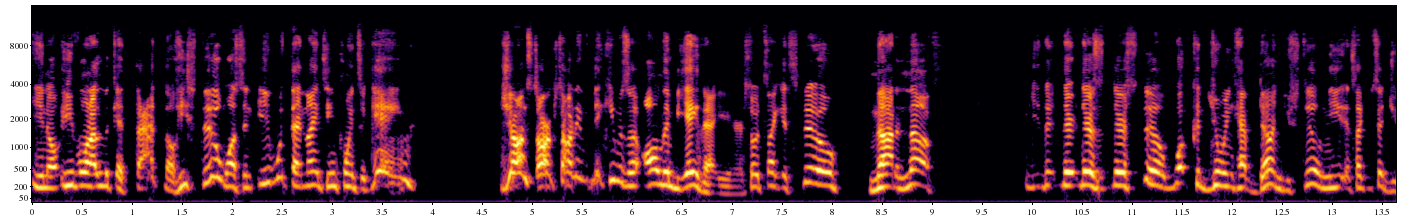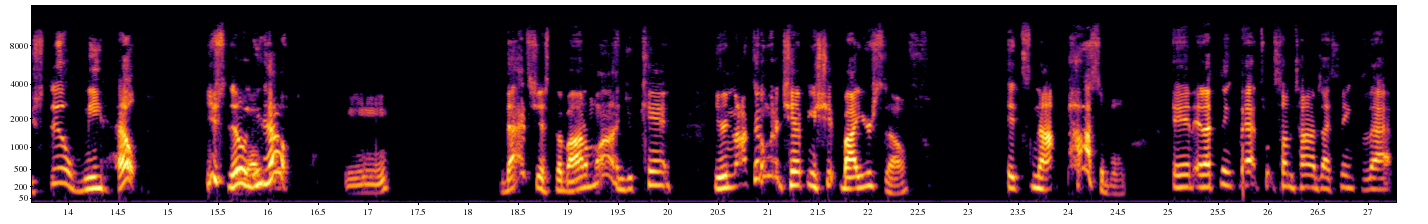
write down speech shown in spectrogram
you know, even when I look at that though, he still wasn't even with that 19 points a game. John Starks, I don't even think he was an All NBA that year. So it's like it's still not enough. There, there's there's still what could Ewing have done? You still need. It's like you said, you still need help. You still need help. Mhm. That's just the bottom line. You can't. You're not going to win a championship by yourself. It's not possible. And and I think that's what sometimes I think that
